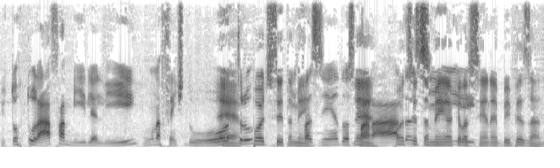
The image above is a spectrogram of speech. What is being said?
De torturar a família ali, um na frente do outro. É, pode ser também. Fazendo as É, paradas. pode ser também e- aquela cena é bem pesada.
